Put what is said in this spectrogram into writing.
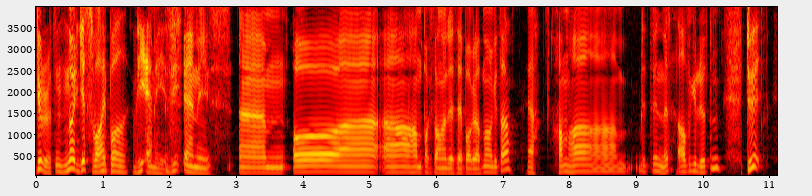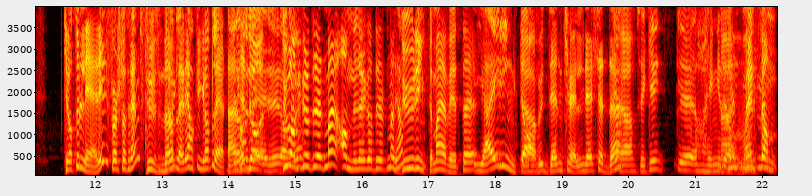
Gullruten. Norges svar på The Emmys. The Emmys. Um, og uh, han pakistaneren dere ser på akkurat nå, gutta, Ja. han har blitt vinner av Gullruten. Du, gratulerer, først og fremst. Tusen takk. Gratulerer, Jeg har ikke gratulert deg. Du, har- du har ikke gratulert meg! Anders har gratulert meg. Ja. Du ringte meg, jeg vet det. Jeg ringte Ja. Abu den kvelden det skjedde, Ja. så ikke eh, heng det over meg. Men, sam-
